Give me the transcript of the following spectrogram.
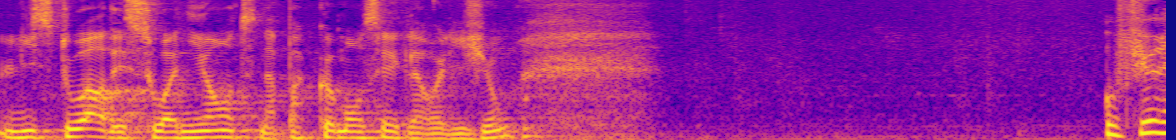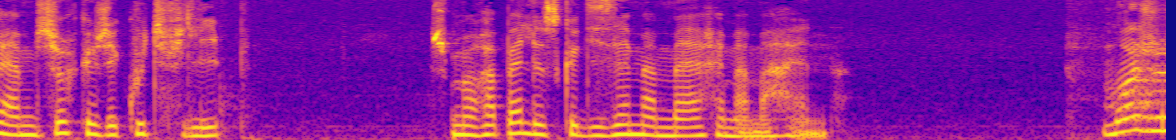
l'histoire des soignantes n'a pas commencé avec la religion. Au fur et à mesure que j'écoute Philippe, Je me rappelle de ce que disaient ma mère et ma marraine. Moi, je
